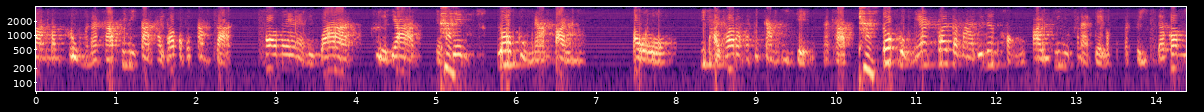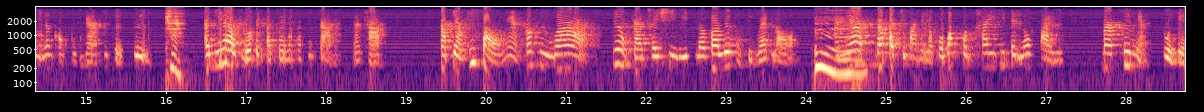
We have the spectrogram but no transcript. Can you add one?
บางบางกลุ่มนะครับ ที่มีการถ่ายทอดพันธุกรรมจากพ่อแม่หรือว่าเครือญาติอย่างค่ะเช่นโรคกลุ่มน้ำไตโตที่ถ่ายทอดทางพันธุกรรมดีเด่นนะครับค่ะโรคกลุ่มเนี้ยก็จะมาด้วยเรื่องของไตที่มีขนาดใหญ่กว่าปกติ แล้วก็มีเรื่องของกลุ่มน้ำที่เกิดขึ้นค่ะอันนี้เราถือว่าเป็นปัจจัยทางพันธุกรรมนะครับกับ อย่างที่สองเนี่ยก็คือว่าเรื่องของการใช้ชีวิตแล้วก็เรื่องของสิ่งแวดล้อมอืมอันเนี้ยณปัจจุบันเนี่ยเราพบว่าคนไข้ที่เป็นโรคไตมากขึ้นเนี่ย ส่วนใหญ่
